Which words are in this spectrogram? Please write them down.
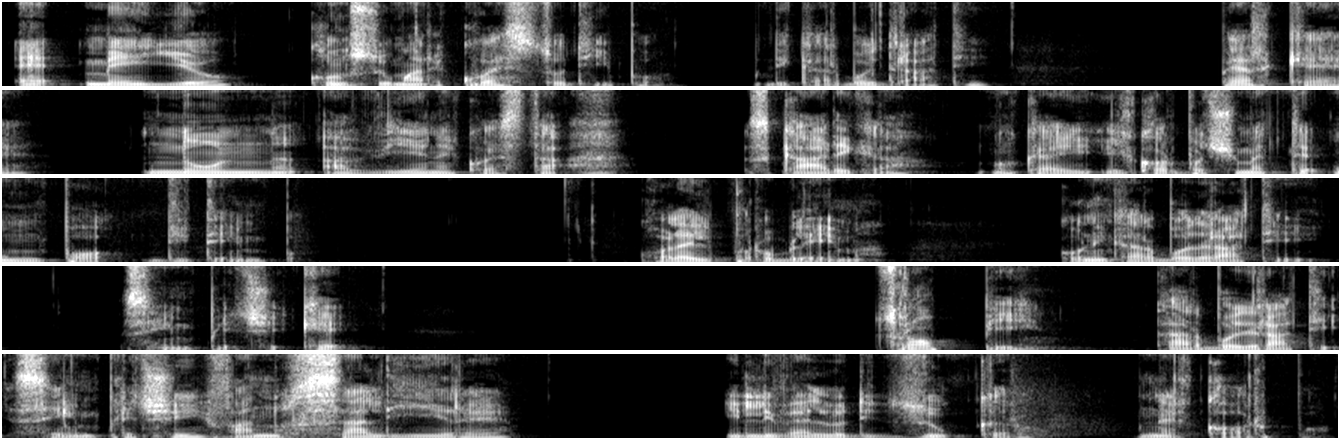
è meglio consumare questo tipo di carboidrati perché non avviene questa scarica, ok? Il corpo ci mette un po' di tempo. Qual è il problema con i carboidrati semplici? Che troppi carboidrati semplici fanno salire il livello di zucchero nel corpo.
